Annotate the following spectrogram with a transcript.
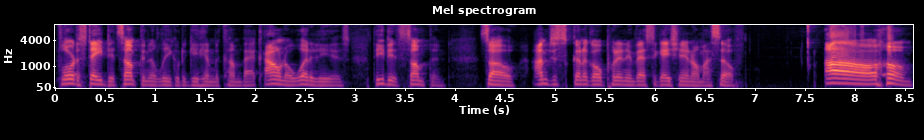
Florida State did something illegal to get him to come back. I don't know what it is. He did something. So I'm just gonna go put an investigation in on myself. Um,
